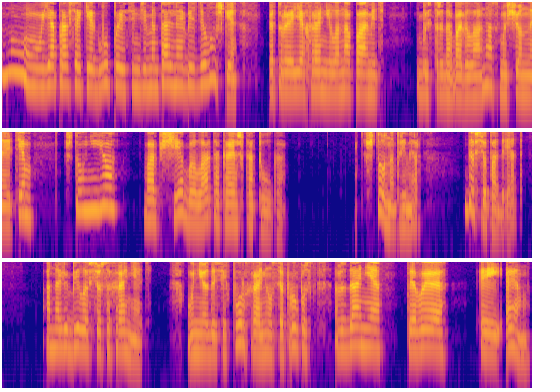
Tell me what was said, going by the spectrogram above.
«Ну, я про всякие глупые сентиментальные безделушки, которые я хранила на память», быстро добавила она, смущенная тем, что у нее вообще была такая шкатулка. «Что, например?» «Да все подряд». Она любила все сохранять. У нее до сих пор хранился пропуск в здание ТВ-АМ,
